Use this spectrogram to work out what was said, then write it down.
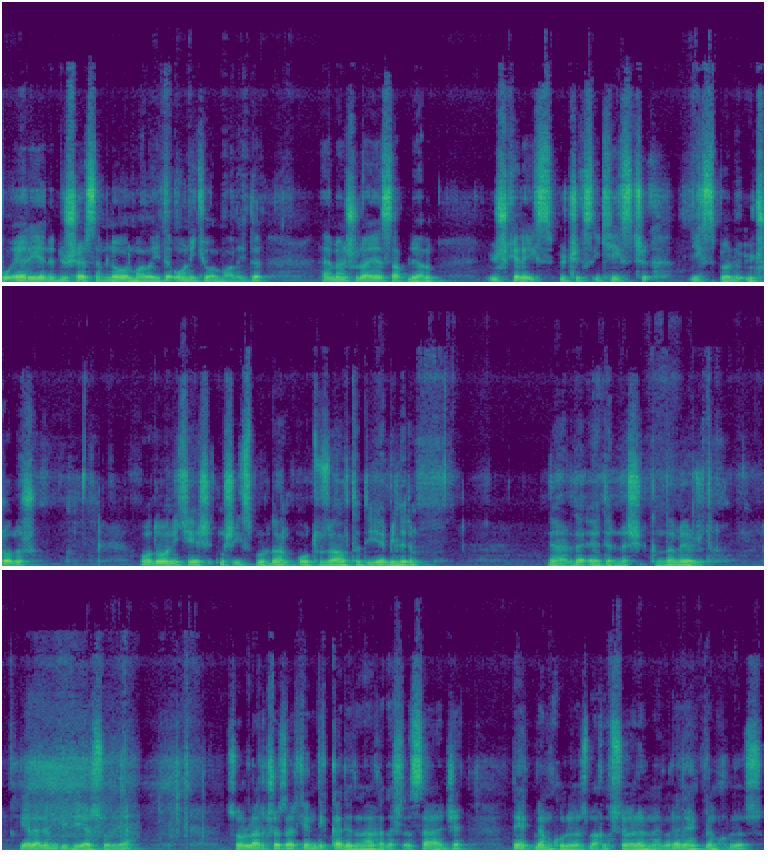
bu eriyeni düşersem ne olmalıydı? 12 olmalıydı. Hemen şuraya hesaplayalım. 3 kere x 3x 2x çık. x bölü 3 olur. O da 12 eşitmiş. x buradan 36 diyebilirim. Nerede? Edirne şıkkında mevcut. Gelelim bir diğer soruya. Soruları çözerken dikkat edin arkadaşlar. Sadece denklem kuruyoruz. Bakın söylenene göre denklem kuruyoruz.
